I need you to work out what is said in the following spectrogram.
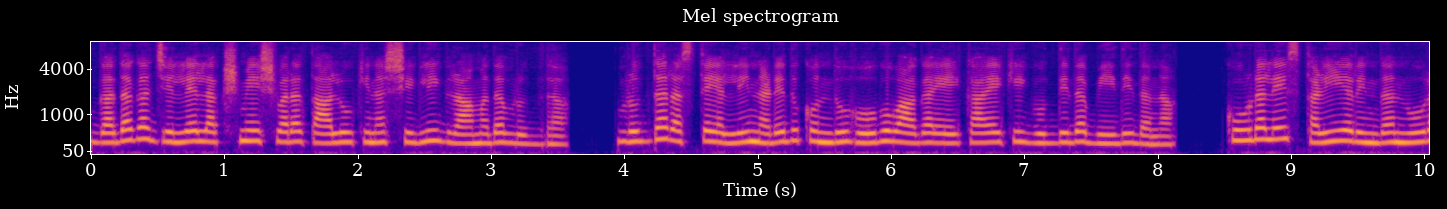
ಗದಗ ಜಿಲ್ಲೆ ಲಕ್ಷ್ಮೇಶ್ವರ ತಾಲೂಕಿನ ಶಿಗ್ಲಿ ಗ್ರಾಮದ ವೃದ್ಧ. ವೃದ್ಧ ರಸ್ತೆಯಲ್ಲಿ ನಡೆದುಕೊಂಡು ಹೋಗುವಾಗ ಏಕಾಏಕಿ ಗುದ್ದಿದ ಬೀದಿ ದನ. ಕೂಡಲೇ ಸ್ಥಳೀಯರಿಂದ ನೂರ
